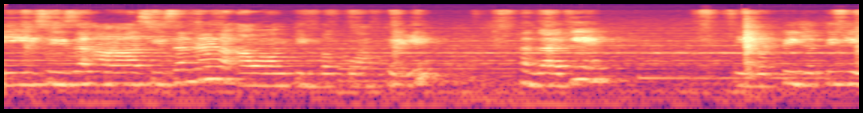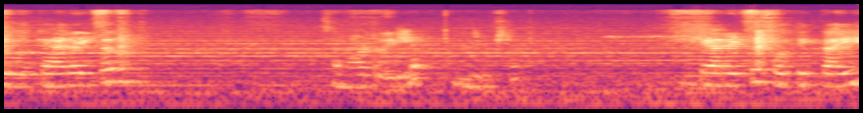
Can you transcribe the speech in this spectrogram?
ಈ ಸೀಸನ್ ಆ ಸೀಸನ್ನಾಗ ಅವನ್ ತಿನ್ಬೇಕು ಅಂತೇಳಿ ಹಾಗಾಗಿ ಈ ರೊಟ್ಟಿ ಜೊತೆಗೆ ಇವು ಕ್ಯಾರೆಟ್ ನೋಡ್ರಿ ಇಲ್ಲೇ ನಿಮಿಷ. ಕ್ಯಾರೆಟ್ ಸೌತೆಕಾಯಿ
